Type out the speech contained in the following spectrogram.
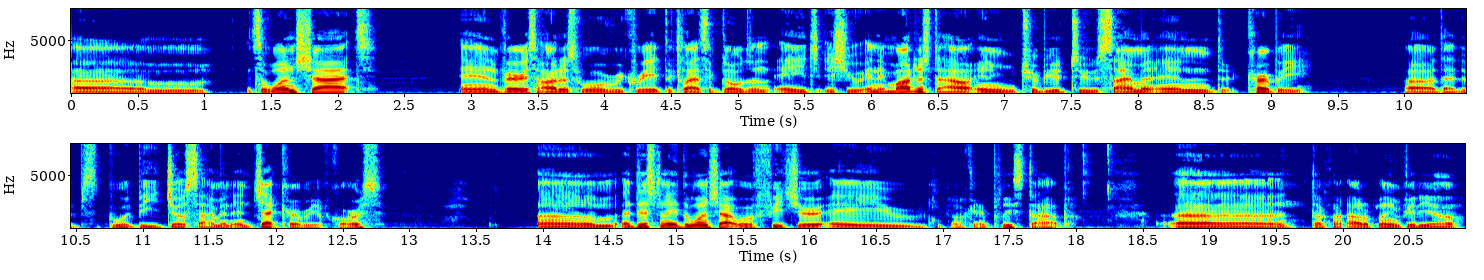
Um, it's a one shot, and various artists will recreate the classic Golden Age issue in a modern style in tribute to Simon and Kirby. Uh, that would be Joe Simon and Jack Kirby, of course. Um, additionally, the one shot will feature a okay. Please stop. Uh, duck on autoplaying video.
